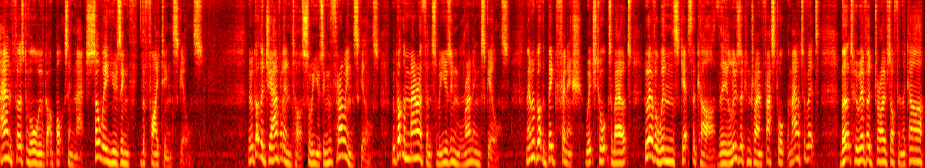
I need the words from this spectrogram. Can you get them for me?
and first of all, we've got a boxing match. So, we're using the fighting skills. We've got the javelin toss, so we're using the throwing skills. We've got the marathon, so we're using running skills. Then we've got the big finish, which talks about whoever wins gets the car. The loser can try and fast talk them out of it, but whoever drives off in the car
